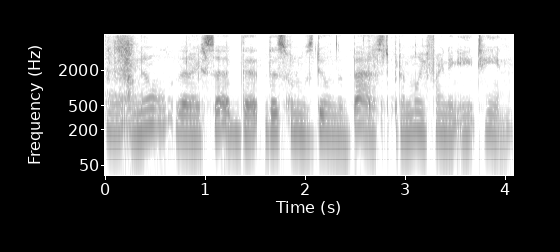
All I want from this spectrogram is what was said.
I know that I said that this one was doing the best, but I'm only finding 18.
